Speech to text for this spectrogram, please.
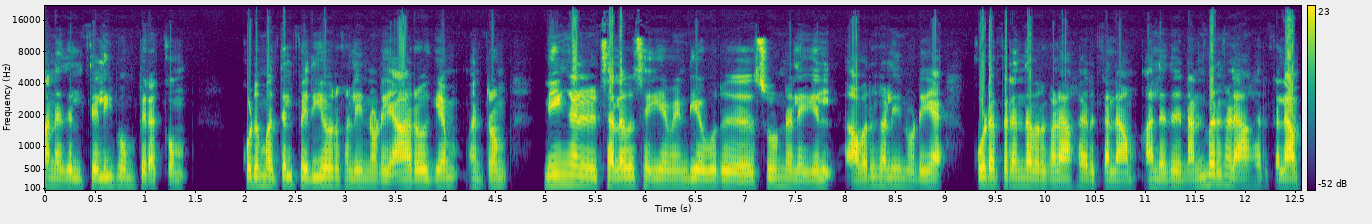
மனதில் தெளிவும் பிறக்கும். குடும்பத்தில் பெரியோர்களினுடைய ஆரோக்கியம் மற்றும் நீங்கள் செலவு செய்ய வேண்டிய ஒரு சூழ்நிலையில் அவர்களினுடைய கூட பிறந்தவர்களாக இருக்கலாம் அல்லது நண்பர்களாக இருக்கலாம்.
